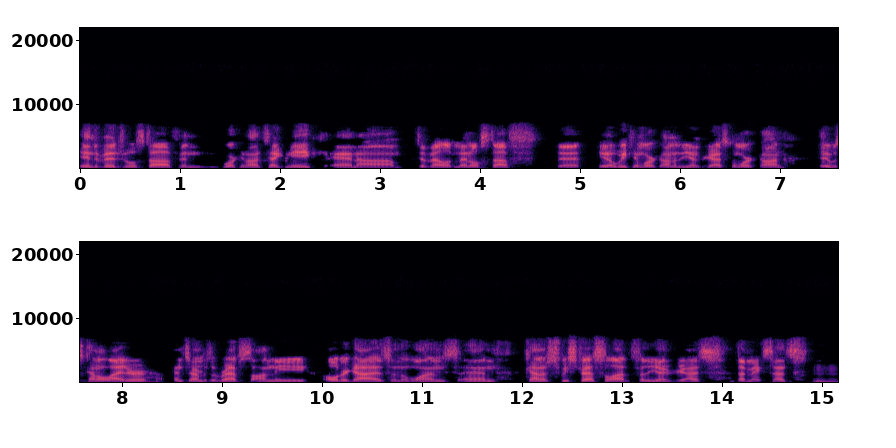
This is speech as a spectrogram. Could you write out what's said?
individual stuff and working on technique and um, developmental stuff that you know we can work on and the younger guys can work on. It was kind of lighter in terms of reps on the older guys and the ones, and kind of we stress a lot for the younger guys. that makes sense. Mm-hmm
